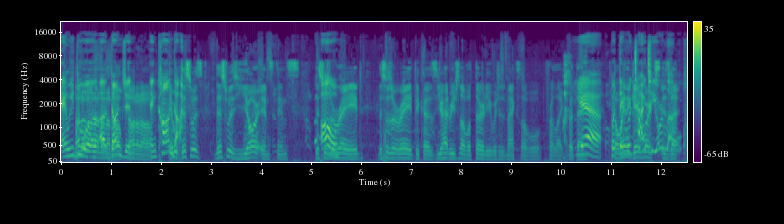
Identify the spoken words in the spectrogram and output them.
and we No, do no, a, no, no, a no, dungeon no, no, no. in It Konda. wa- this was this was your instance. This was Oh. a raid. This was a raid because you had reached level 30, which is max level for like. But then yeah, but way they were game tied works to your is that- level.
